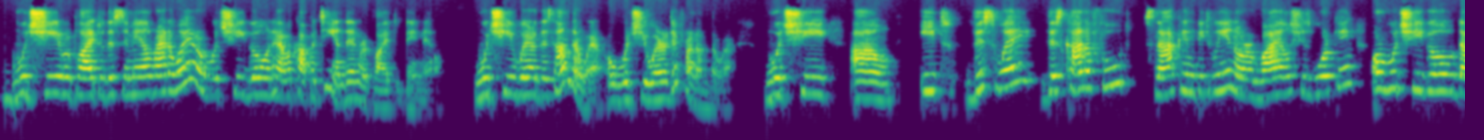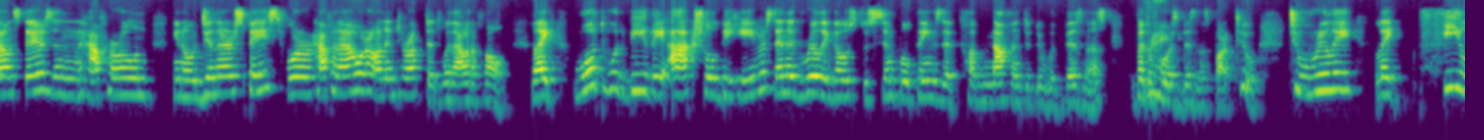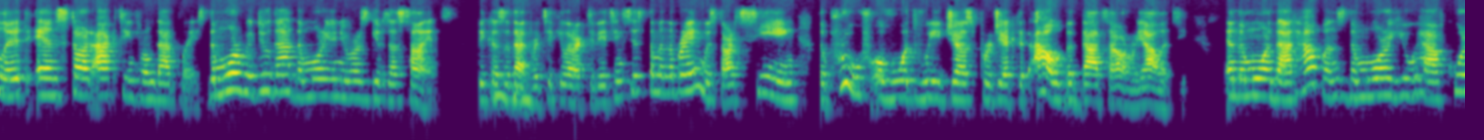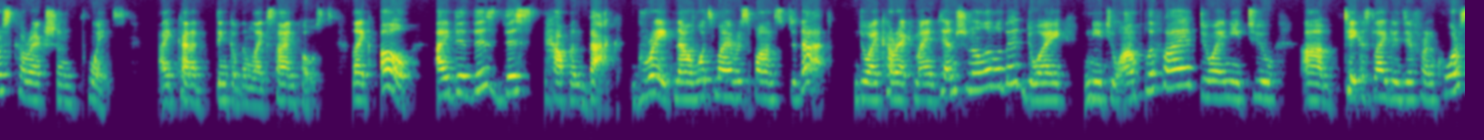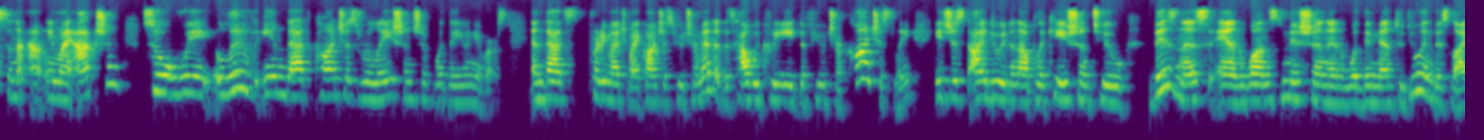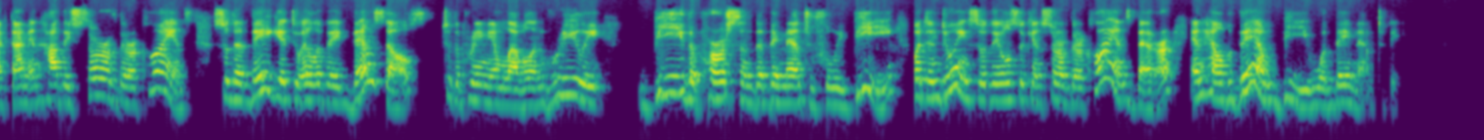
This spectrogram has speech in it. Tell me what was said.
Would she reply to this email right away, or would she go and have a cup of tea and then reply to the email? Would she wear this underwear, or would she wear a different underwear? Would she um, eat this way, this kind of food, snack in between or while she's working? Or would she go downstairs and have her own, you know, dinner space for half an hour uninterrupted without a phone? Like what would be the actual behaviors? And it really goes to simple things that have nothing to do with business, but of right. course business part too, to really like feel it and start acting from that place. The more we do that, the more universe gives us science because mm-hmm. of that reticular activating system in the brain, we start seeing the proof of what we just projected out that that's our reality. And the more that happens, the more you have course correction points. I kind of think of them like signposts. Like, oh, I did this, this happened back. Great. Now, what's my response to that? Do i correct my intention a little bit? Do i need to amplify it? Do i need to um, take a slightly different course in, uh, in my action? So we live in that conscious relationship with the universe. And that's pretty much my conscious future method. Is how we create the future consciously. It's just i do it in application to business and one's mission and what they meant to do in this lifetime and how they serve their clients so that they get to elevate themselves to the premium level and really be the person that they meant to fully be, but in doing so, they also can serve their clients better and help them be what they meant to be.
